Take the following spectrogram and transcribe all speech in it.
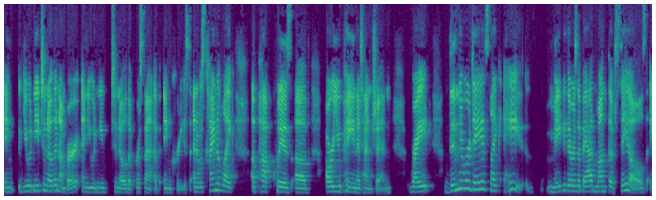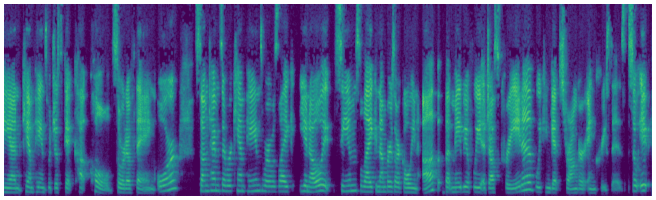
in, you would need to know the number and you would need to know the percent of increase. And it was kind of like a pop quiz of, are you paying attention? Right. Then there were days like, hey, maybe there was a bad month of sales and campaigns would just get cut cold sort of thing. Or sometimes there were campaigns where it was like you know it seems like numbers are going up but maybe if we adjust creative we can get stronger increases. So it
